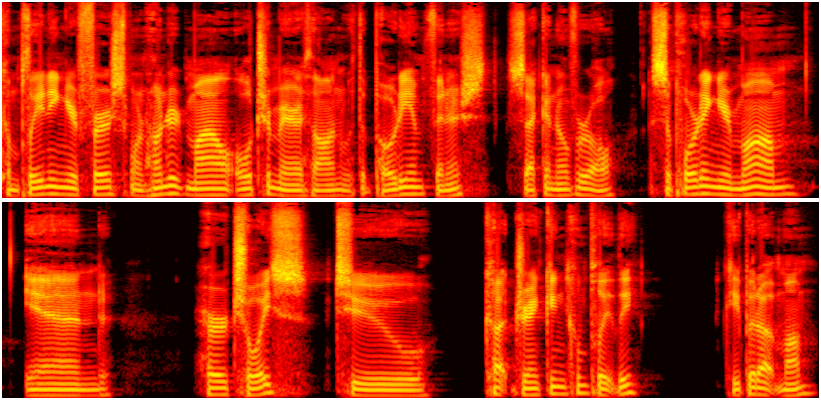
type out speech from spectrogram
Completing your first 100 mile ultra marathon with a podium finish, second overall. Supporting your mom and her choice to cut drinking completely. Keep it up, mom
